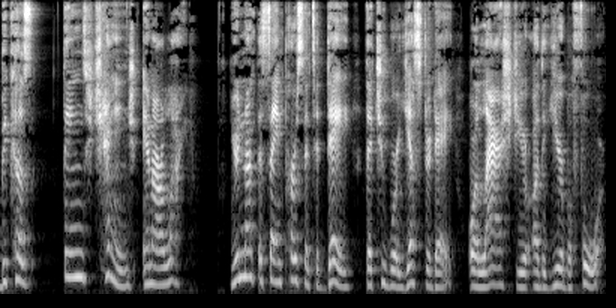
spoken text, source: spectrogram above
Because things change in our life. You're not the same person today that you were yesterday or last year or the year before.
